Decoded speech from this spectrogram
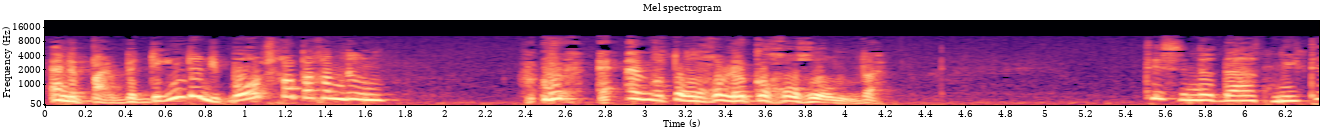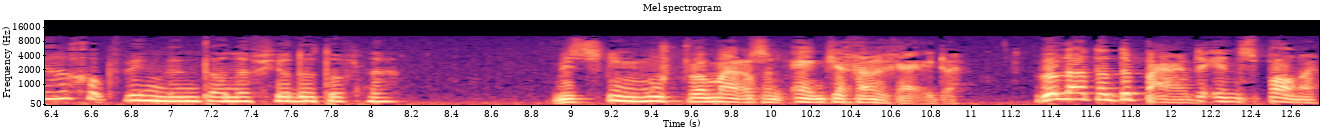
En een paar bedienden die boodschappen gaan doen. En wat ongelukkige honden. Het is inderdaad niet erg opwindend, Anna Fjodotovna. Misschien moesten we maar eens een eindje gaan rijden. We laten de paarden inspannen.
